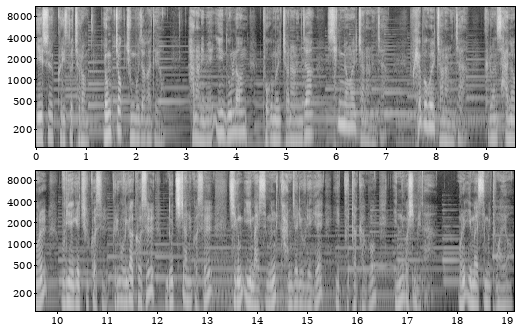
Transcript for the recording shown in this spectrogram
예수 그리스도처럼 영적 중보자가 되어 하나님의 이 놀라운 복음을 전하는 자, 생명을 전하는 자, 회복을 전하는 자, 그런 사명을 우리에게 줄 것을 그리고 우리가 그것을 놓치지 않을 것을 지금 이 말씀은 간절히 우리에게 이 부탁하고 있는 것입니다. 오늘 이 말씀을 통하여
